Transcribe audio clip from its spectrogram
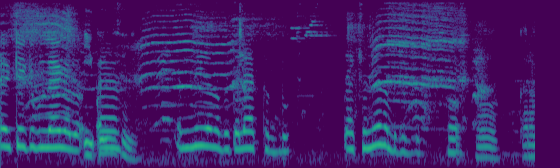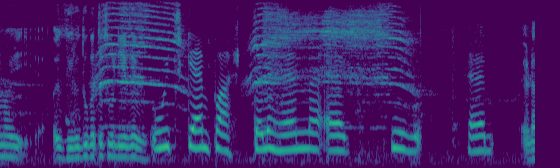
একে একে বলে এগারো। ইকুয়াল দিছে না। নিরানব্বই তাহলে এক থাকব। একশো নিরানব্বই থাকব। হ্যাঁ কারণ ওই জিরো দুগাতে চলিয়ে যাবে। উইচ ক্যাম্প ফার্স্ট তাহলে হ্যান না এক হ্যান। এটা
